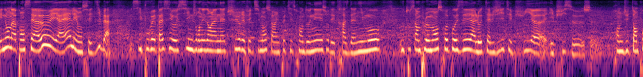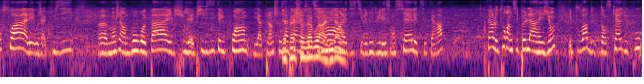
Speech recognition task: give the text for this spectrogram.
Et nous, on a pensé à eux et à elle et on s'est dit, bah, s'ils pouvaient passer aussi une journée dans la nature, effectivement, sur une petite randonnée, sur des traces d'animaux, ou tout simplement se reposer à l'hôtel gîte et puis, euh, et puis se, prendre du temps pour soi, aller au jacuzzi, euh, manger un bon repas et puis, et puis visiter le coin. Il y a plein de choses à faire. Choses à voir, évidemment. La distillerie d'huile essentielle, etc. Faire le tour un petit peu de la région et pouvoir, dans ce cas, du coup,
